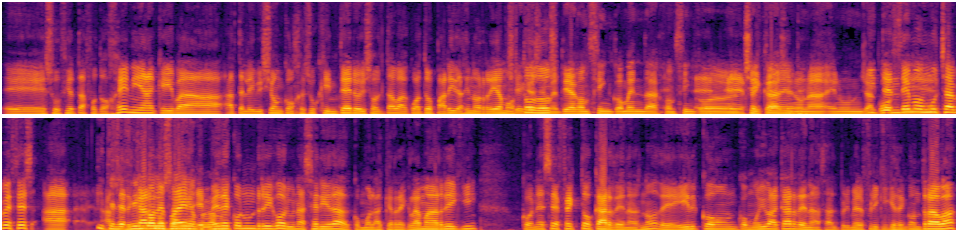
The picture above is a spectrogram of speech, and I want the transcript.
eh, su cierta fotogenia, que iba a televisión con Jesús Quintero y soltaba cuatro paridas y nos reíamos sí, que todos. se metía con cinco mendas, con cinco Eh, eh, chicas en, una, en un Y jacuzzi. tendemos muchas veces a Y acercarnos le a él, en vez de con un rigor y una seriedad como la que reclama Ricky, con ese efecto Cárdenas, ¿no? De ir con, como iba Cárdenas al primer friki que se encontraba,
